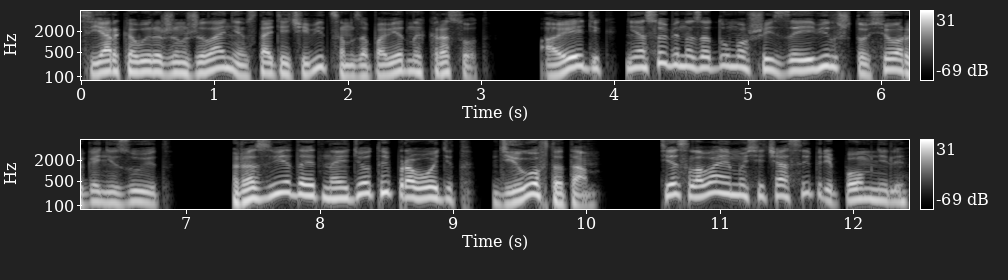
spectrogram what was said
с ярко выраженным желанием стать очевидцем заповедных красот. А Эдик, не особенно задумавшись, заявил, что все организует. Разведает, найдет и проводит. Делов-то там. Те слова ему сейчас и припомнили.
